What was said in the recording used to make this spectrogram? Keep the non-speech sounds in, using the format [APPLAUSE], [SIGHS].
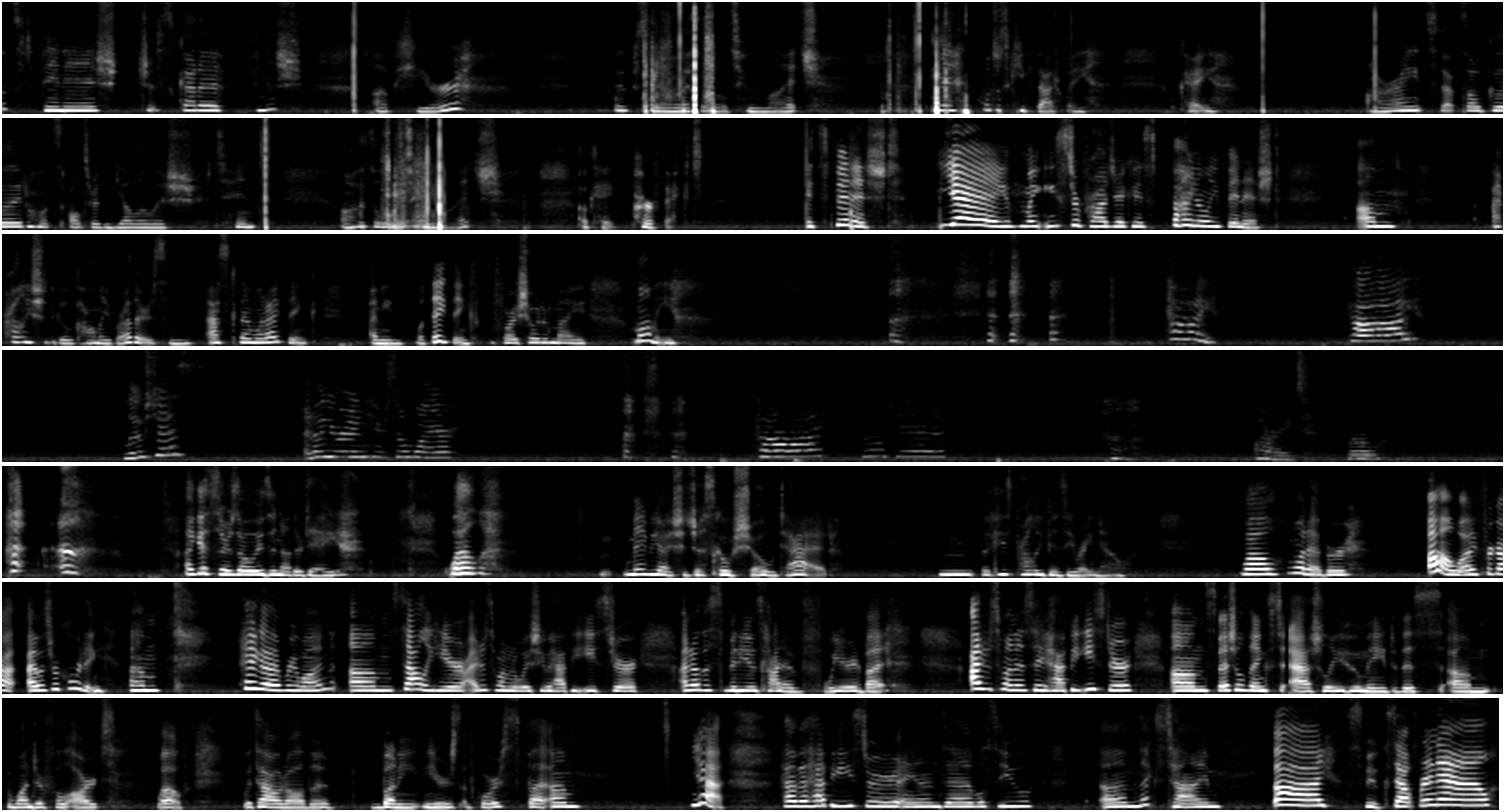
almost finished. Just gotta finish up here. Oops, no, that's a little too much. Meh, we'll just keep that way. Okay. Alright, that's all good. Let's alter the yellowish tint. Oh, that's a little too much. Okay, perfect. It's finished! Yay! My Easter project is finally finished. Um, probably should go call my brothers and ask them what I think. I mean, what they think before I show it to my mommy. Kai! Kai? Lucius? I know you're in here somewhere. Kai? Lucius? [SIGHS] Alright, well. I guess there's always another day. Well, maybe I should just go show Dad. Mm, but he's probably busy right now. Well, whatever. Oh, I forgot. I was recording. Um, hey everyone. Um, Sally here. I just wanted to wish you happy Easter. I know this video is kind of weird, but I just want to say happy Easter. Um, special thanks to Ashley who made this um, wonderful art. Well, without all the bunny ears, of course. But um, yeah. Have a happy Easter, and uh, we'll see you um, next time. Bye. Spooks out for now.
